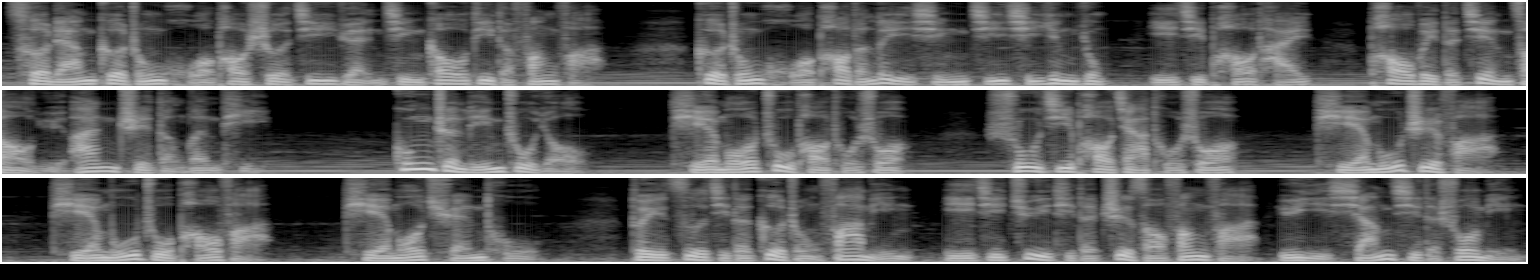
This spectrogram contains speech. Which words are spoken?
测量各种火炮射击远近高低的方法、各种火炮的类型及其应用，以及炮台、炮位的建造与安置等问题。龚振林著有《铁模铸炮图说》《枢机炮架图说》《铁模制法》《铁模铸炮法》《铁模全图》，对自己的各种发明以及具体的制造方法予以详细的说明。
